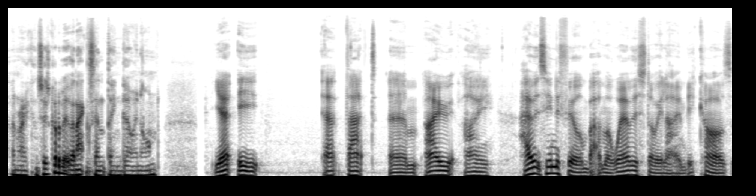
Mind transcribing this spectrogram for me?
an American, so he's got a bit of an accent thing going on. Yeah, he, at that um, I I haven't seen the film, but I'm aware of the storyline because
